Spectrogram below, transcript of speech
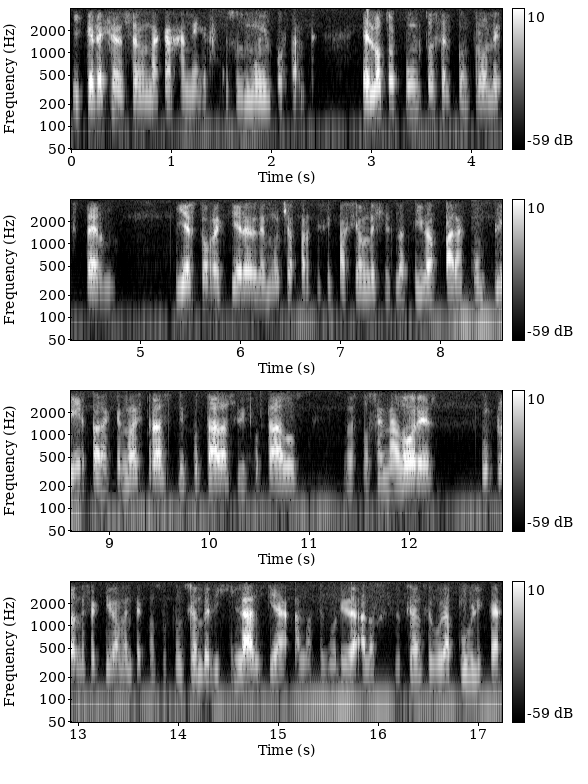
y que deje de ser una caja negra. Eso es muy importante. El otro punto es el control externo y esto requiere de mucha participación legislativa para cumplir, para que nuestras diputadas y diputados, nuestros senadores, cumplan efectivamente con su función de vigilancia a la seguridad, a la instituciones de seguridad pública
